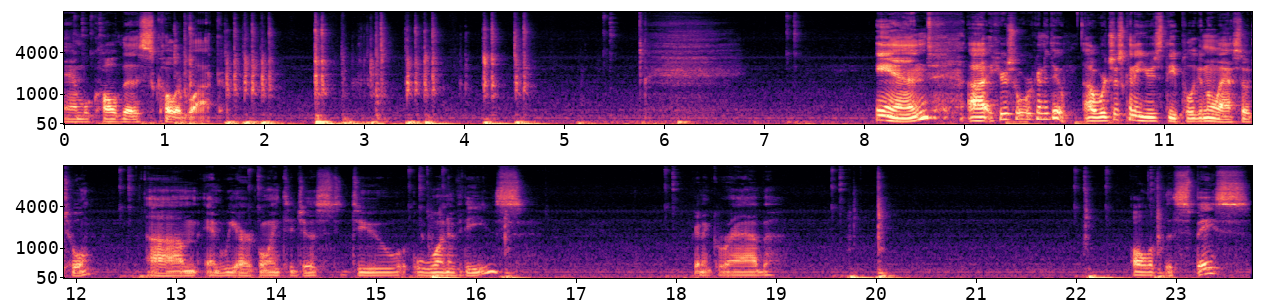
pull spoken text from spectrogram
and we'll call this color block. And uh, here's what we're going to do. Uh, we're just going to use the polygonal lasso tool. Um, and we are going to just do one of these. We're going to grab all of the space.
